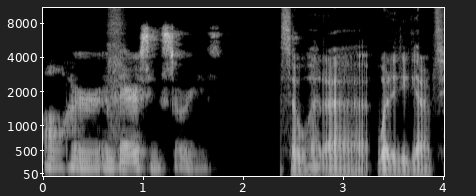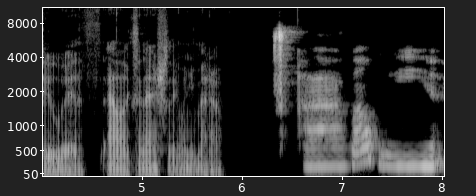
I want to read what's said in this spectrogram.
All her embarrassing stories. So what uh what did you get up to with Alex and Ashley when you met up? Uh, well, we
